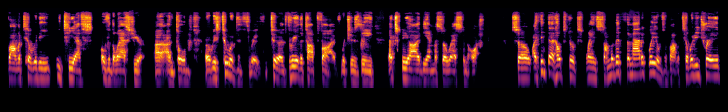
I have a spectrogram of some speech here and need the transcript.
volatility ETFs over the last year uh, I'm told, or at least two of the three, two, uh, three of the top five, which is the XBI, the MSOS, and ARK. So I think that helps to explain some of it thematically. It was a volatility trade.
